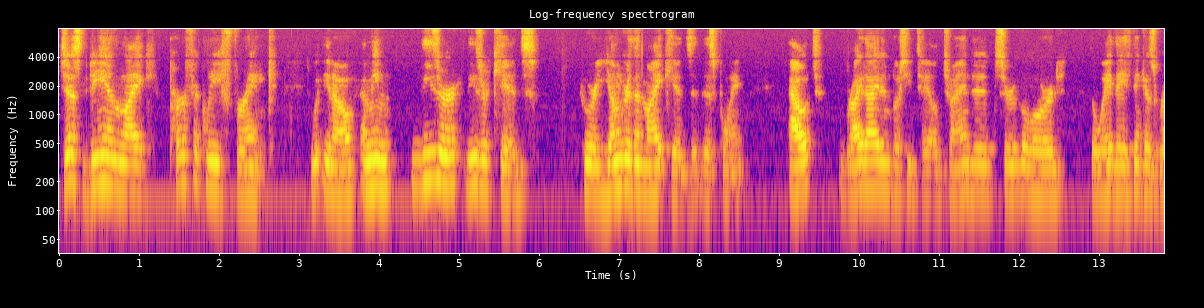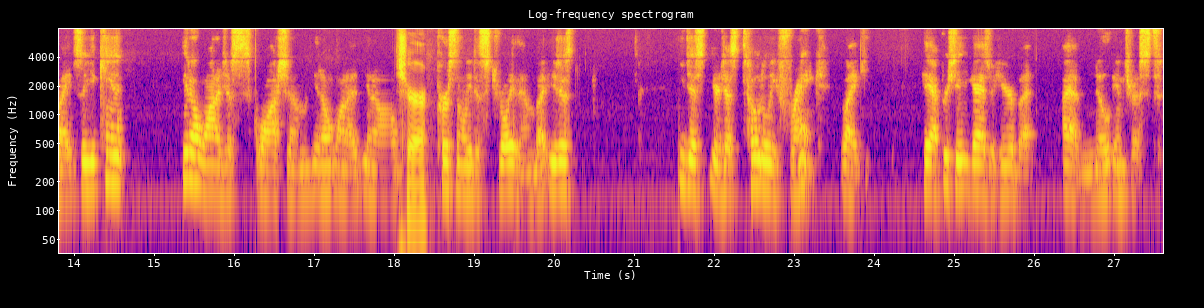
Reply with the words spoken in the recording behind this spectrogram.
just being like perfectly frank. You know, I mean, these are these are kids who are younger than my kids at this point, out bright-eyed and bushy-tailed, trying to serve the Lord the way they think is right. So you can't, you don't want to just squash them. You don't want to, you know, Sure. personally destroy them, but you just you just you're just totally frank. Like, hey, I appreciate you guys are here, but I have no interest.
